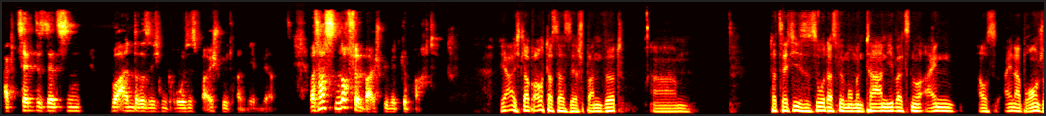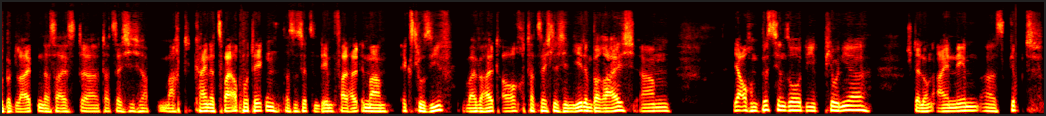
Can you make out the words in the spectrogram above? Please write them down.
Akzente setzen, wo andere sich ein großes Beispiel dran nehmen werden. Was hast du noch für ein Beispiel mitgebracht? Ja, ich glaube auch, dass das sehr spannend wird. Ähm, tatsächlich ist es so, dass wir momentan jeweils nur einen aus einer Branche begleiten. Das heißt, äh, tatsächlich hab, macht keine zwei Apotheken. Das ist jetzt in dem Fall halt immer exklusiv, weil wir halt auch tatsächlich in jedem Bereich ähm, ja auch ein bisschen so die Pionierstellung einnehmen. Äh, es gibt,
